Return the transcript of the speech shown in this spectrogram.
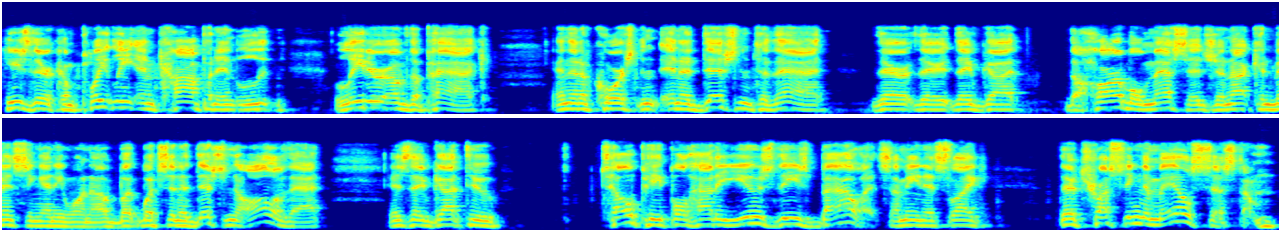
he's their completely incompetent leader of the pack. And then, of course, in, in addition to that, they're they they've got the horrible message they're not convincing anyone of. But what's in addition to all of that is they've got to tell people how to use these ballots. I mean, it's like they're trusting the mail system,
